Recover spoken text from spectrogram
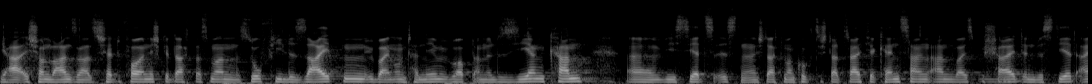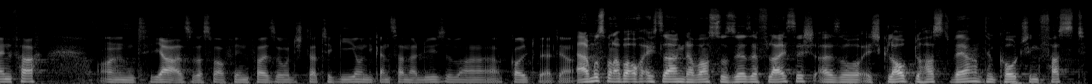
ja, ist schon Wahnsinn. Also ich hätte vorher nicht gedacht, dass man so viele Seiten über ein Unternehmen überhaupt analysieren kann, äh, wie es jetzt ist. Ne? Ich dachte, man guckt sich da drei, vier Kennzahlen an, weiß Bescheid, investiert einfach. Und ja, also das war auf jeden Fall so, die Strategie und die ganze Analyse war Gold wert, ja. Da muss man aber auch echt sagen, da warst du sehr, sehr fleißig. Also ich glaube, du hast während dem Coaching fast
